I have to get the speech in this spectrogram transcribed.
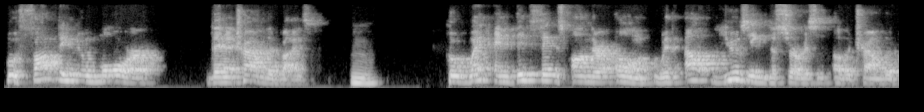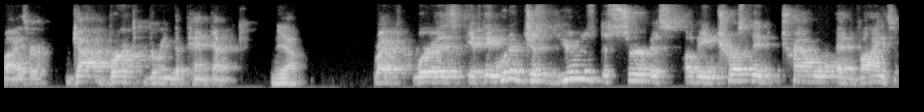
who thought they knew more than a travel advisor. Mm who went and did things on their own without using the services of a travel advisor got burnt during the pandemic. Yeah. Right. Whereas if they would have just used the service of a trusted travel advisor,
